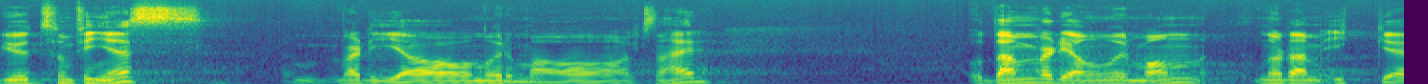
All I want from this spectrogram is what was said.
Gud som finnes. Verdier og normer og alt sånt her. Og de verdiene og normene, når de ikke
